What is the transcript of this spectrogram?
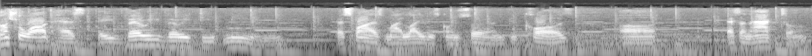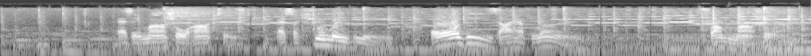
Martial art has a very, very deep meaning as far as my life is concerned because uh, as an actor, as a martial artist, as a human being, all these I have learned from martial art.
